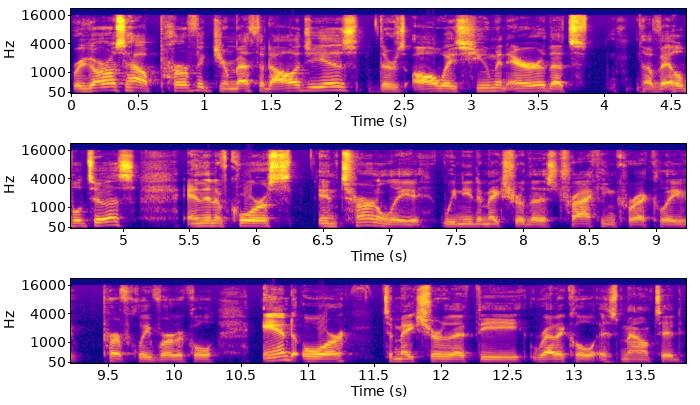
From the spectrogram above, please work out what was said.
Regardless of how perfect your methodology is, there's always human error that's available to us. And then of course, internally, we need to make sure that it's tracking correctly, perfectly vertical, and or to make sure that the reticle is mounted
